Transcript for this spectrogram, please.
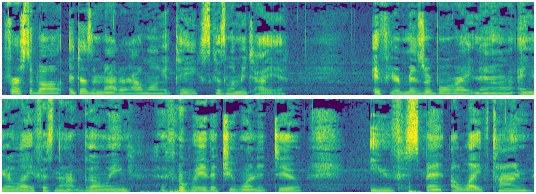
First of all, it doesn't matter how long it takes because let me tell you, if you're miserable right now and your life is not going the way that you want it to, you've spent a lifetime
